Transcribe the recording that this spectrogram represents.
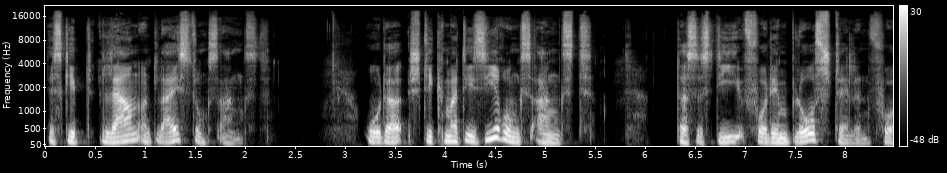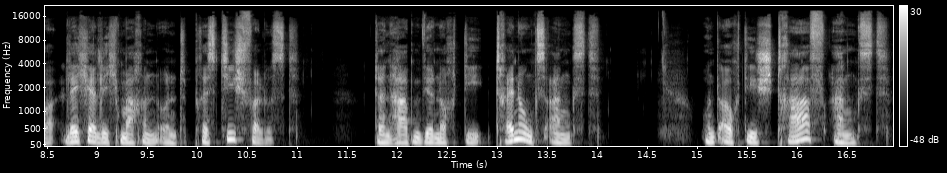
Es gibt Lern- und Leistungsangst oder Stigmatisierungsangst, Das ist die vor dem Bloßstellen, vor Lächerlichmachen und Prestigeverlust. Dann haben wir noch die Trennungsangst und auch die Strafangst.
